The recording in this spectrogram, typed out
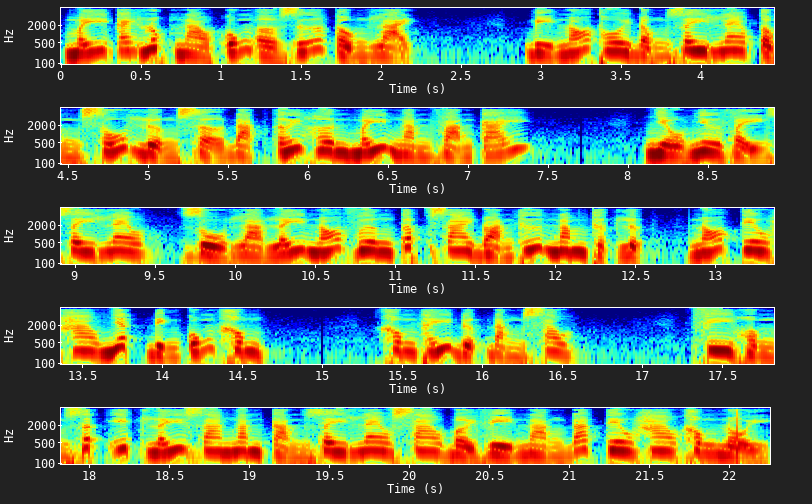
Mấy cái lúc nào cũng ở giữa cổng lại. Bị nó thôi đồng dây leo tổng số lượng sợ đạt tới hơn mấy ngàn vạn cái. Nhiều như vậy dây leo, dù là lấy nó vương cấp giai đoạn thứ 5 thực lực, nó tiêu hao nhất định cũng không. Không thấy được đằng sau. Phi Hồng rất ít lấy ra ngăn cản dây leo sao bởi vì nàng đã tiêu hao không nổi.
